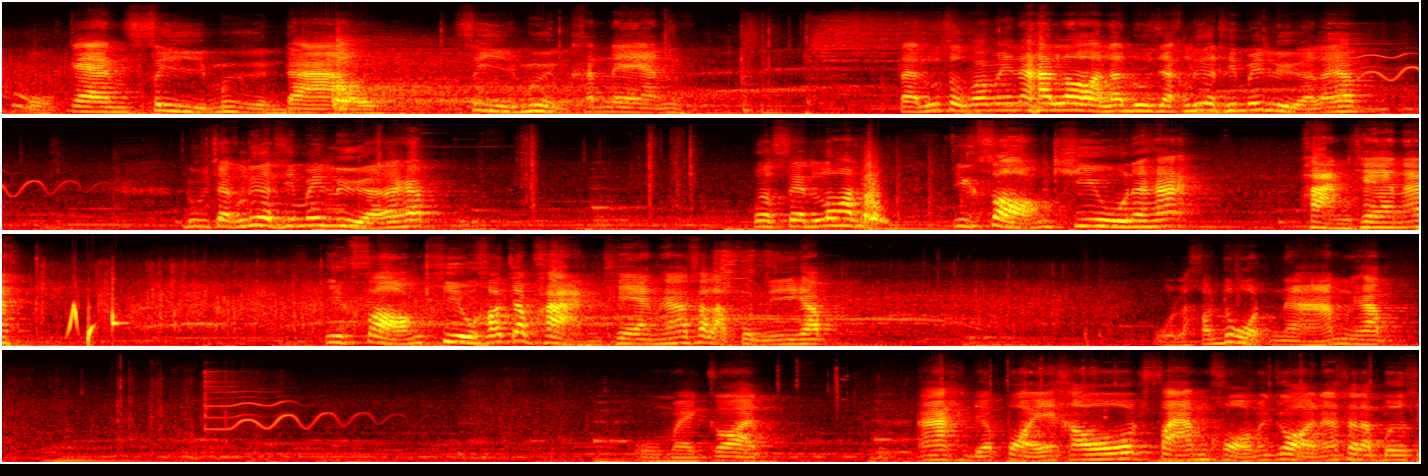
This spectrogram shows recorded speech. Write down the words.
โอ้แกนสี่หมื่นดาวสี่หมื่นคะแนน แต่รู้สึกว่าไม่น่ารอดแล้วดูจากเลือดที่ไม่เหลือแล้วครับ ดูจากเลือดที่ไม่เหลือแล้วครับ เปอร์เซ็นต์รอดอีกสองคิวนะฮะ ผ่านแคนนะ อีกสองคิวเขาจะผ่านแคนฮะสำหรับคนนี้ครับโอ้แล้วเขาโดดน้ำครับ อ้ my god อะ เดี๋ยวปล่อยให้เขาฟาร์มของไปก่อนนะสำหรับเบอร์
